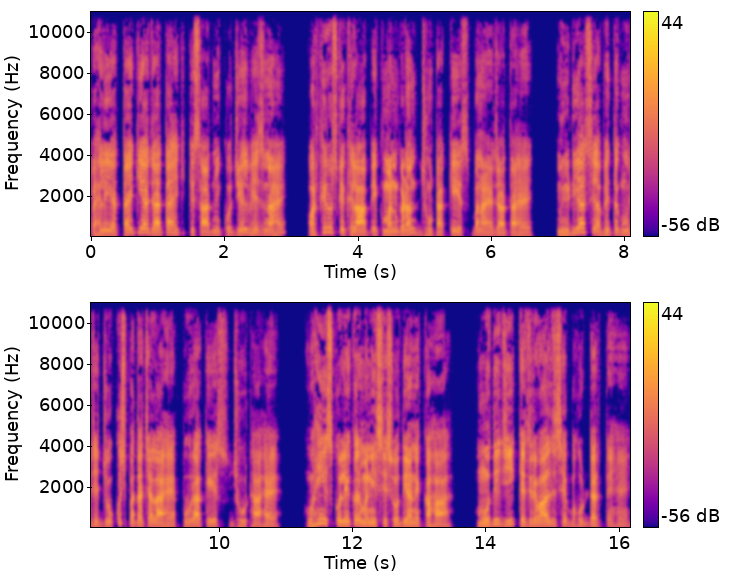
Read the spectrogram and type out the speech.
पहले यह तय किया जाता है कि किस आदमी को जेल भेजना है और फिर उसके खिलाफ एक मनगढ़ंत झूठा केस बनाया जाता है। मीडिया से अभी तक मुझे जो कुछ पता चला है, पूरा केस झूठा है। वहीं इसको लेकर मनीष सिसोदिया ने कहा, मोदी जी केजरीवाल जी से बहुत डरते हैं।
